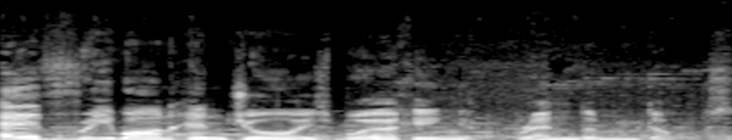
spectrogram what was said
Everyone enjoys working at Brendam Docks.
